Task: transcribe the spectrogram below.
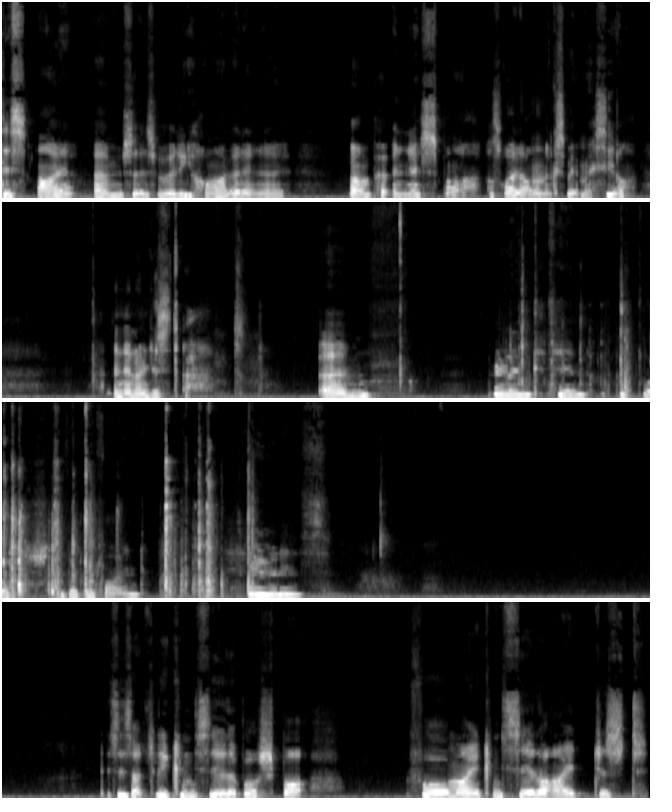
this eye, um, so it's really hard. I don't know where I'm putting this, but that's why that one looks a bit messier. And then I just um blend it in with the brush if I can find. Here it is. This is actually concealer brush, but for my concealer I just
